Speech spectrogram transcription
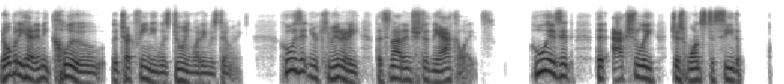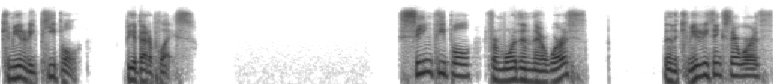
nobody had any clue that Chuck Feeney was doing what he was doing. Who is it in your community that's not interested in the accolades? Who is it that actually just wants to see the community, people be a better place? Seeing people for more than they're worth, than the community thinks they're worth,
